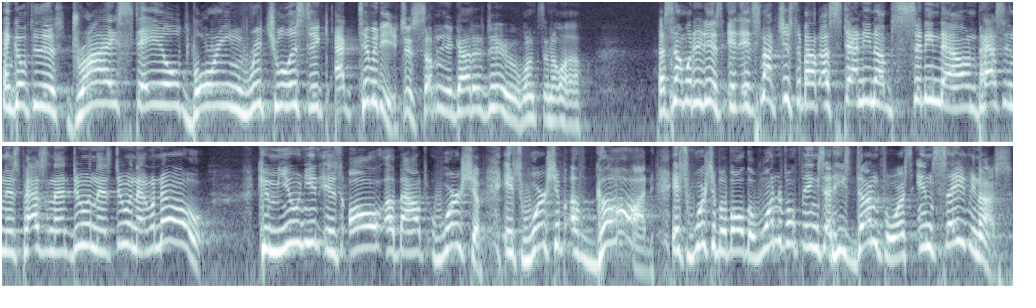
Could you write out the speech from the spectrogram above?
and go through this dry, stale, boring, ritualistic activity. It's just something you got to do once in a while. That's not what it is. It, it's not just about us standing up, sitting down, passing this, passing that, doing this, doing that. Well, no. Communion is all about worship. It's worship of God. It's worship of all the wonderful things that He's done for us in saving us.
